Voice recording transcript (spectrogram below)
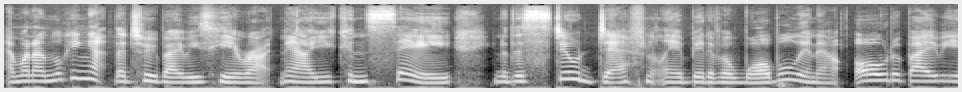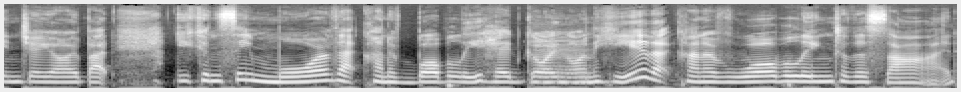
And when I'm looking at the two babies here right now, you can see, you know, there's still definitely a bit of a wobble in our older baby in Geo, but you can see more of that kind of bobbly head going mm. on here, that kind of wobbling to the side.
